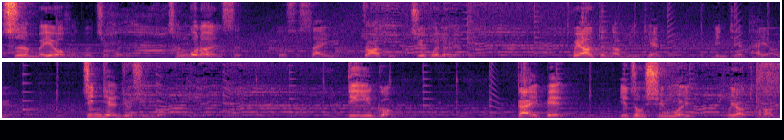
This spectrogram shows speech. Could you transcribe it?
是没有很多机会的。成功的人士。都是善于抓住机会的人，不要等到明天，明天太遥远，今天就行动。第一个，改变一种行为，不要拖到明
